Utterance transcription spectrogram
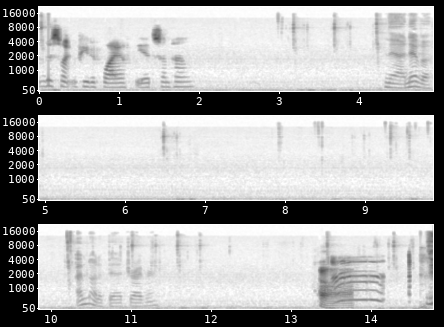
I'm just waiting for you to fly off the edge somehow. Nah, never. I'm not a bad driver. Aww. Uh...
